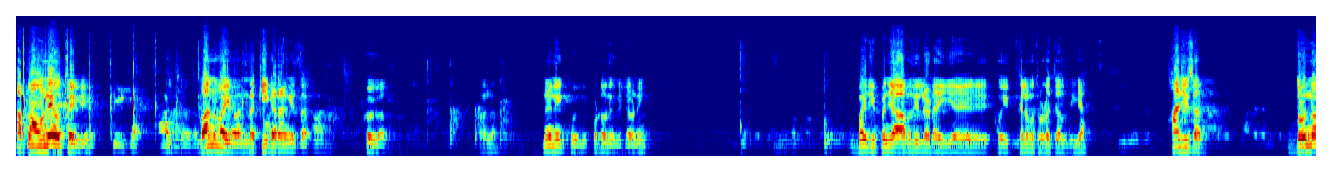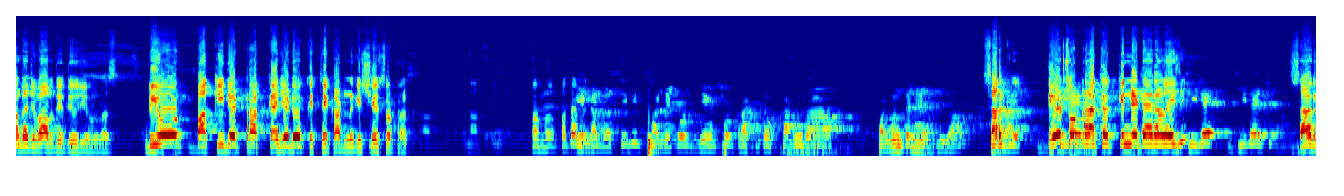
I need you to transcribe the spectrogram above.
ਆਪਾਂ ਆਉਨੇ ਉੱਥੇ ਵੀ। ਠੀਕ ਹੈ। ਆ ਜਾਓ। ਅੱਛਾ ਵਨ ਬਾਈ ਵਨ ਨੱਕੀ ਕਰਾਂਗੇ ਸਰ। ਕੋਈ ਗੱਲ ਹਾਂ ਨਾ ਨਹੀਂ ਨਹੀਂ ਕੋਈ ਨਹੀਂ ਫੋਟੋ ਨਹੀਂ ਖਿਚਾਉਣੀ। ਬਾਈ ਜੀ ਪੰਜਾਬ ਦੀ ਲੜਾਈ ਹੈ। ਇਹ ਕੋਈ ਫਿਲਮ ਥੋੜਾ ਚੱਲਦੀ ਆ। ਹਾਂਜੀ ਸਰ ਦੋਨਾਂ ਦਾ ਜਵਾਬ ਦੇ ਦਿਓ ਜੀ ਹੁਣ ਬਸ। ਵੀ ਉਹ ਬਾਕੀ ਦੇ ਟਰੱਕ ਹੈ ਜਿਹੜੇ ਉਹ ਕਿੱਥੇ ਕੱਢਣਗੇ 600 ਟਰੱਕ। ਹਾਂ ਹਾਂ ਪਤਾ ਇਹ ਨਹੀਂ ਗੱਲ ਦੱਸੀ ਵੀ ਸਾਡੇ ਕੋਲ 150 ਟਰੱਕ ਤੋਂ ਖੜਨ ਦਾ ਪ੍ਰਬੰਧਨ ਹੈ ਪੂਰਾ। ਸਰ 150 ਟਰੱਕ ਕਿੰਨੇ ਟਾਇਰਾਂ ਵਾਲੇ ਜੀ? ਜਿਹਦੇ ਜਿਹਦੇ ਚ ਸਰ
